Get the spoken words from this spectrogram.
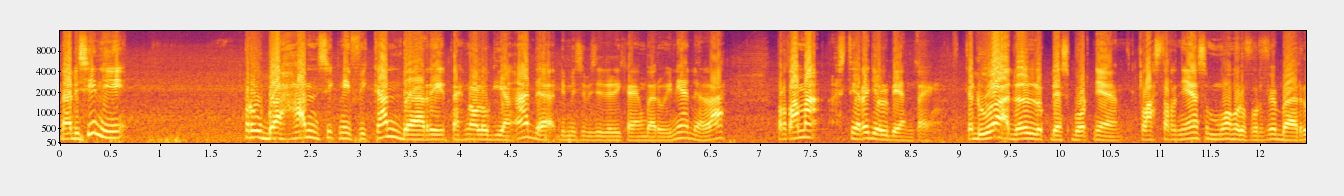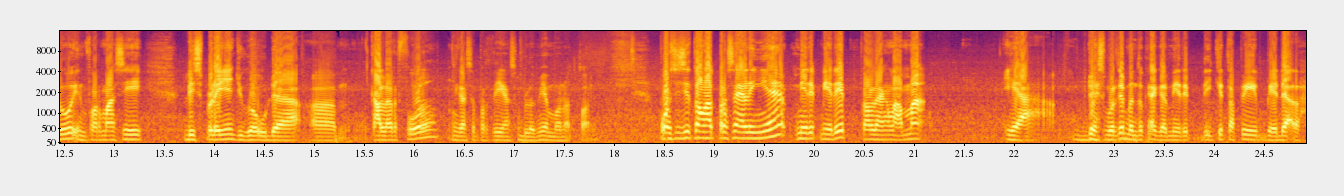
Nah di sini perubahan signifikan dari teknologi yang ada di Mitsubishi Delica yang baru ini adalah pertama setirnya jauh lebih enteng Kedua adalah look dashboardnya, clusternya semua huruf-hurufnya baru, informasi displaynya juga udah um, colorful, nggak seperti yang sebelumnya monoton. Posisi tongkat perselingnya mirip-mirip, kalau yang lama ya dashboardnya bentuknya agak mirip dikit tapi beda lah.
